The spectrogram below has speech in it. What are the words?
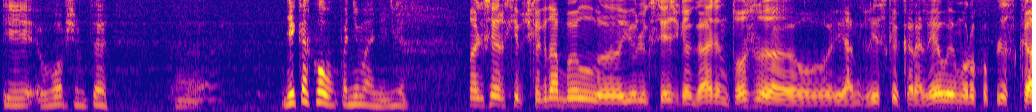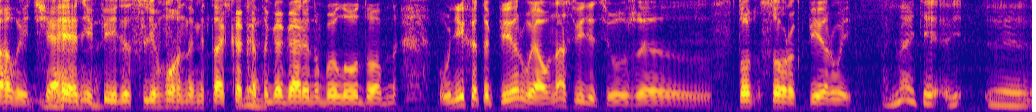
И, в общем-то, э, никакого понимания нет. Алексей Архипович, когда был э, Юрий Алексеевич Гагарин, тоже э, и английская королева ему рукоплескала, и чай да, они да. пили с лимонами, так как да. это Гагарину было удобно. У них это первый, а у нас, видите, уже 141 Понимаете, э,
